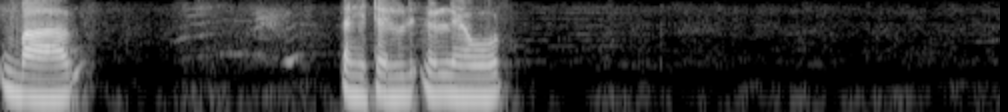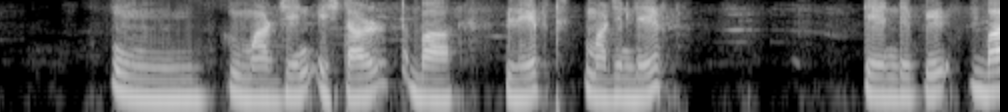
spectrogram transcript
বা এইটা লেআউট মার্জিন স্টার্ট বা left margin left ten DP বা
